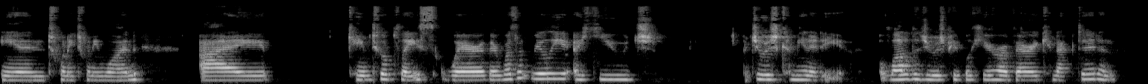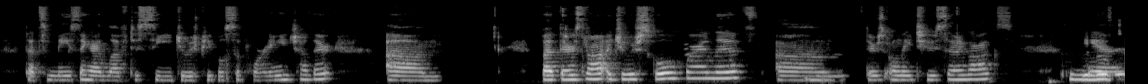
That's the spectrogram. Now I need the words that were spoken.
in 2021, I came to a place where there wasn't really a huge Jewish community. A lot of the Jewish people here are very connected, and that's amazing. I love to see Jewish people supporting each other. Um, but there's not a Jewish school where I live. Um, Mm. There's only two synagogues. So you moved to,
